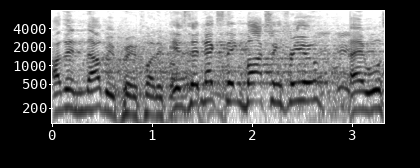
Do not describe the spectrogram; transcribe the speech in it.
I think that'd be pretty funny. For Is the next thing boxing for you? Hey, we'll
